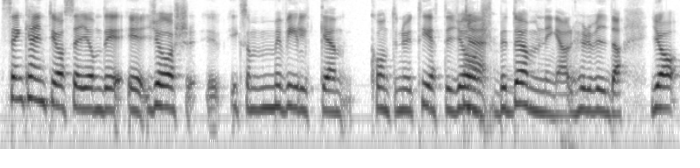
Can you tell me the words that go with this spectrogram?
Sen kan inte jag säga om det är, görs, eh, liksom, med vilken kontinuitet det görs nej. bedömningar, huruvida jag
